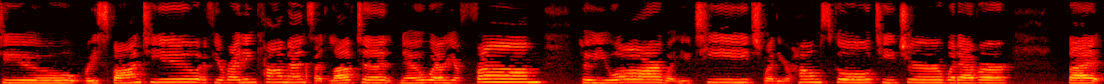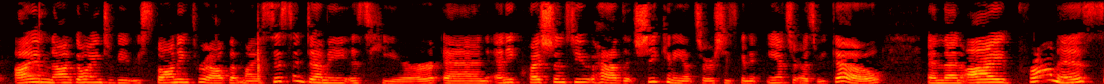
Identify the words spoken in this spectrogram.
to respond to you if you're writing comments. I'd love to know where you're from, who you are, what you teach, whether you're homeschool, teacher, whatever. But I am not going to be responding throughout, but my assistant Demi is here, and any questions you have that she can answer, she's going to answer as we go. And then I promise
